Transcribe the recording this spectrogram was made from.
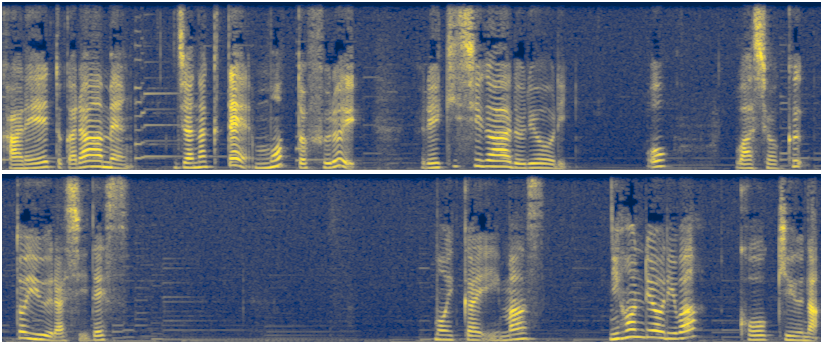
カレーとかラーメンじゃなくてもっと古い歴史がある料理を和食というらしいです。もう一回言います。日本料理は高級な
